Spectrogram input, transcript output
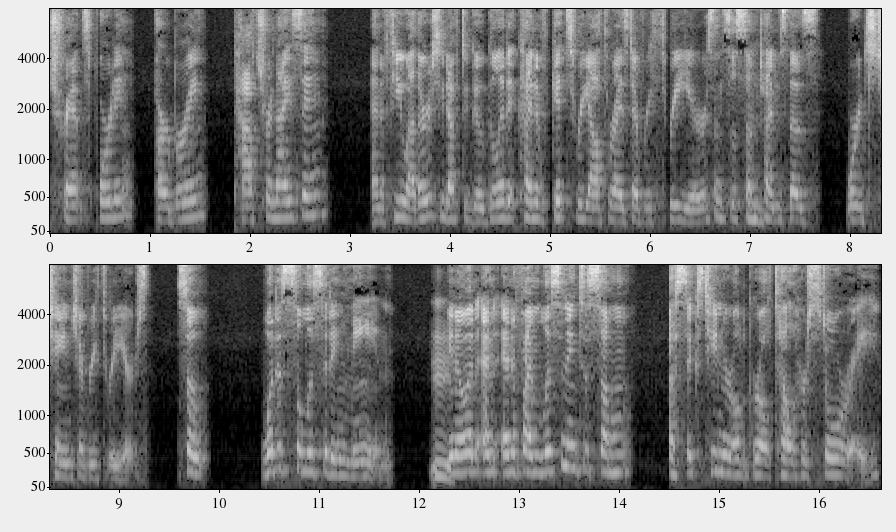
transporting, harboring, patronizing, and a few others. You'd have to Google it. It kind of gets reauthorized every three years. And so mm-hmm. sometimes those words change every three years. So, what does soliciting mean? Mm. You know, and, and, and if I'm listening to some, a 16 year old girl tell her story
